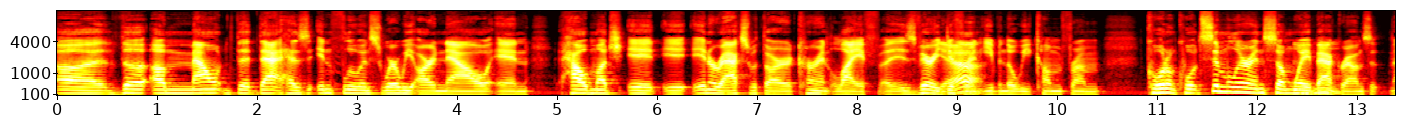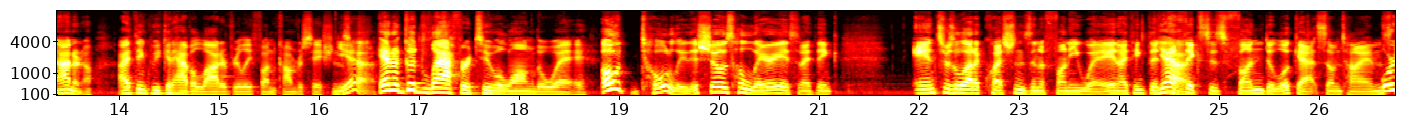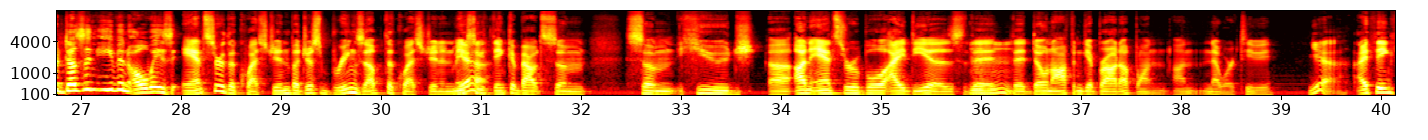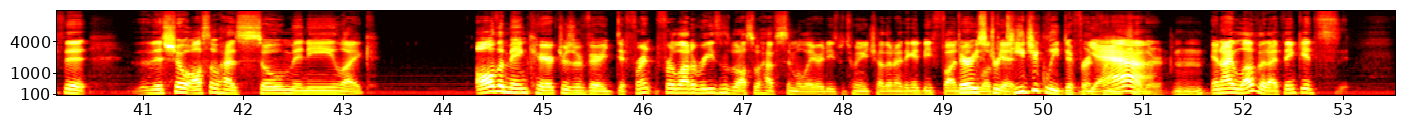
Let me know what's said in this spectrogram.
uh, the amount that that has influenced where we are now and how much it, it interacts with our current life uh, is very Yeah. different, even though we come from quote unquote similar in some way Mm-hmm. backgrounds. I don't know. I think we could have a lot of really fun conversations. Yeah. And a good laugh or two along the way. Oh, totally. This show's hilarious, and I think answers a lot of questions in a funny way. And I think that Yeah. ethics is fun to look at sometimes. or doesn't even always answer the question but just brings up the question and makes Yeah. you think about some some huge uh, unanswerable ideas that Mm-hmm. that don't often get brought up on on network TV. Yeah, I think that this show also has so many like all the main characters are very different for a lot of reasons, but also have similarities between each other. And I think it'd be fun Very to look at. strategically different Yeah. from each other. hmm And I love it. I think it's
